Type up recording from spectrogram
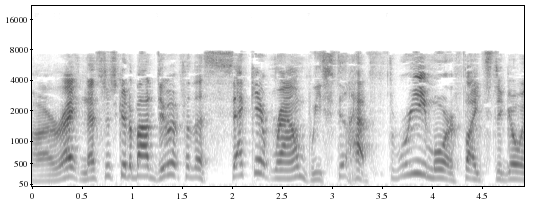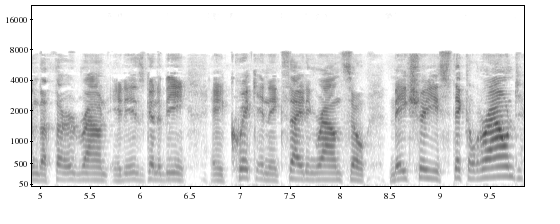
All right, and that's just going to about do it for the second round. We still have three more fights to go in the third round. It is going to be a quick and exciting round, so make sure you stick around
